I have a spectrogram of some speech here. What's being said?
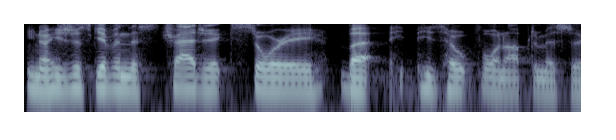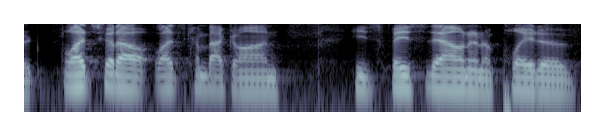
you know, he's just given this tragic story, but he's hopeful and optimistic. Lights cut out. Lights come back on. He's face down in a plate of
